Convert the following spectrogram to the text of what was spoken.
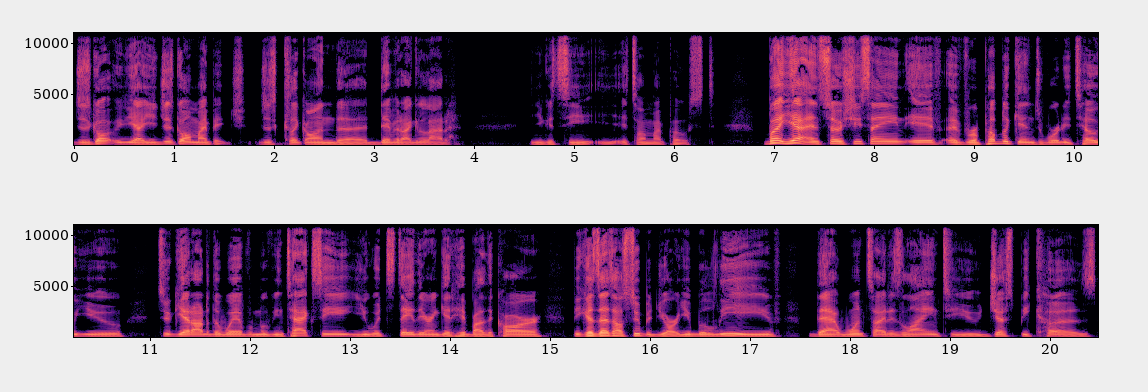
Just go, yeah. You just go on my page. Just click on the David Aguilar, and you can see it's on my post. But yeah, and so she's saying if if Republicans were to tell you to get out of the way of a moving taxi, you would stay there and get hit by the car because that's how stupid you are. You believe that one side is lying to you just because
